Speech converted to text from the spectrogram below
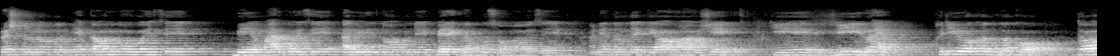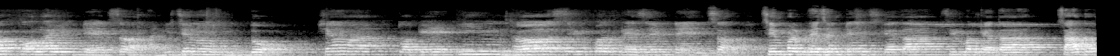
પ્રશ્ન નંબર 51 નો હોય છે, બે માર્ક હોય છે, આવી રીતનો આપણને પેરેગ્રાફ પૂછવામાં આવે છે. અને તમને કહેવામાં આવશે કે રી રાઇટ ફરી વખત લખો, ધ ફોલોઈંગ ટેક્સ આ નીચેનો મુદ્દો. શામાં તો કે, in the simple present tense. Simple present tense કહેતા સિમ્પલ કહેતા, સાદો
